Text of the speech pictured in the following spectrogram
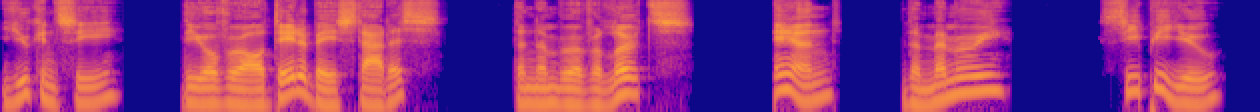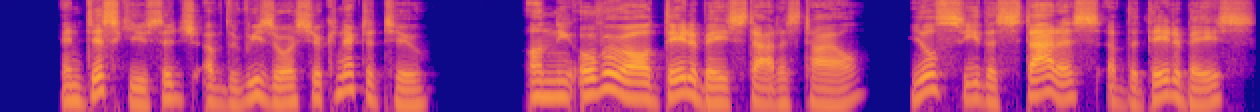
You can see the overall database status, the number of alerts, and the memory, CPU, and disk usage of the resource you're connected to. On the overall database status tile, you'll see the status of the database,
